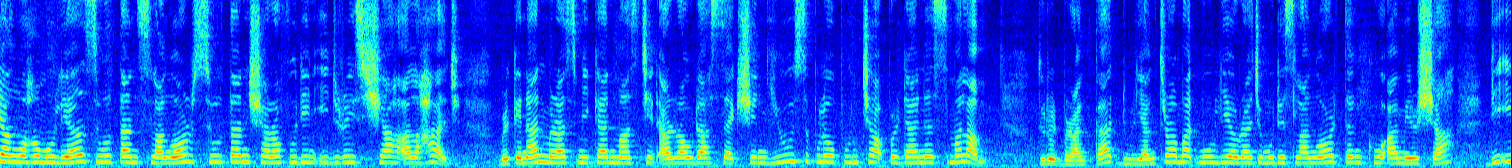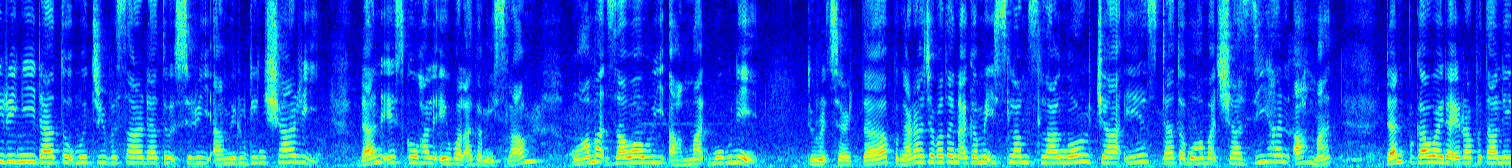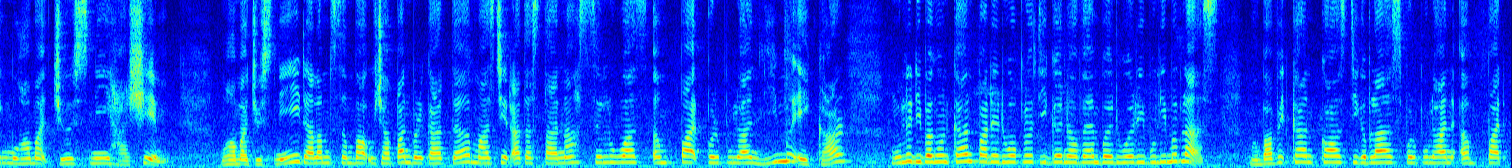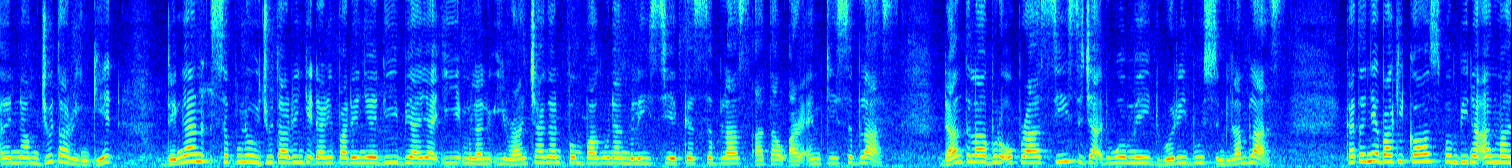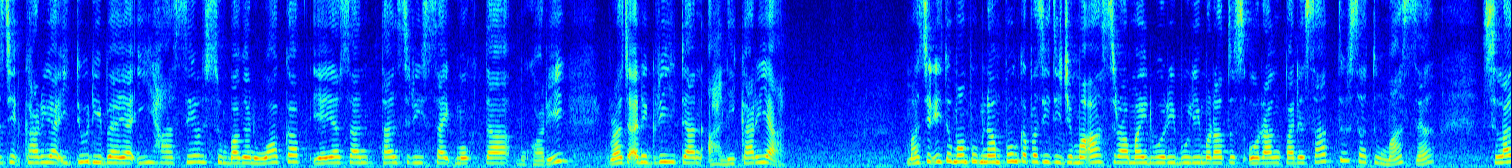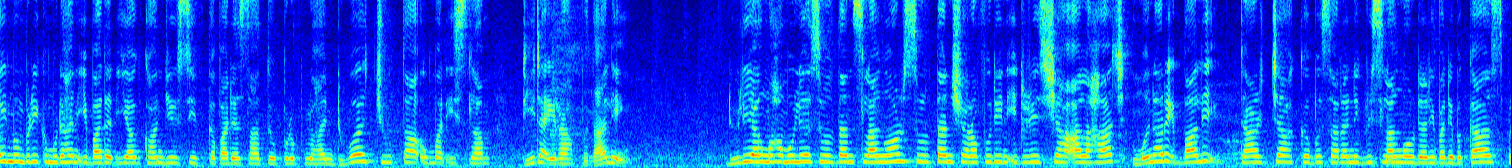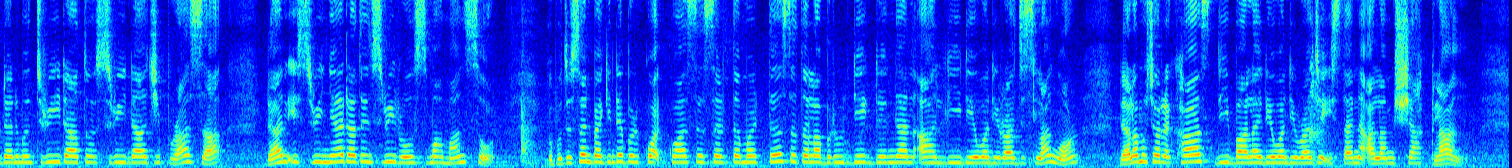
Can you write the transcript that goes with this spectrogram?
Yang Maha Mulia Sultan Selangor Sultan Sharafuddin Idris Shah Al-Haj berkenan merasmikan Masjid Ar-Raudah Seksyen U10 Puncak Perdana semalam. Turut berangkat, Duli Yang Teramat Mulia Raja Muda Selangor Tengku Amir Shah diiringi Datuk Menteri Besar Datuk Seri Amiruddin Syari dan Esko Hal Ehwal Agama Islam Muhammad Zawawi Ahmad Mughni. Turut serta Pengarah Jabatan Agama Islam Selangor Jaiz Datuk Muhammad Syazihan Ahmad dan Pegawai Daerah Petaling Muhammad Jusni Hashim. Muhammad Jusni dalam sembah ucapan berkata masjid atas tanah seluas 4.5 ekar mula dibangunkan pada 23 November 2015 membabitkan kos 13.46 juta ringgit dengan 10 juta ringgit daripadanya dibiayai melalui rancangan pembangunan Malaysia ke-11 atau RMK 11 dan telah beroperasi sejak 2 Mei 2019. Katanya bagi kos pembinaan masjid karya itu dibiayai hasil sumbangan wakaf Yayasan Tan Sri Said Mokhtar Bukhari, Kerajaan Negeri dan Ahli Karya. Masjid itu mampu menampung kapasiti jemaah seramai 2,500 orang pada satu-satu masa selain memberi kemudahan ibadat yang kondusif kepada 1.2 juta umat Islam di daerah Petaling. Duli Yang Maha Mulia Sultan Selangor Sultan Sharafuddin Idris Shah Al-Haj menarik balik darjah kebesaran negeri Selangor daripada bekas Perdana Menteri Datuk Seri Najib Razak dan isterinya Datuk Seri Rosmah Mansor. Keputusan baginda berkuat kuasa serta-merta setelah berunding dengan ahli Dewan Diraja Selangor dalam mesyuarat khas di Balai Dewan Diraja Istana Alam Shah Kelang.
